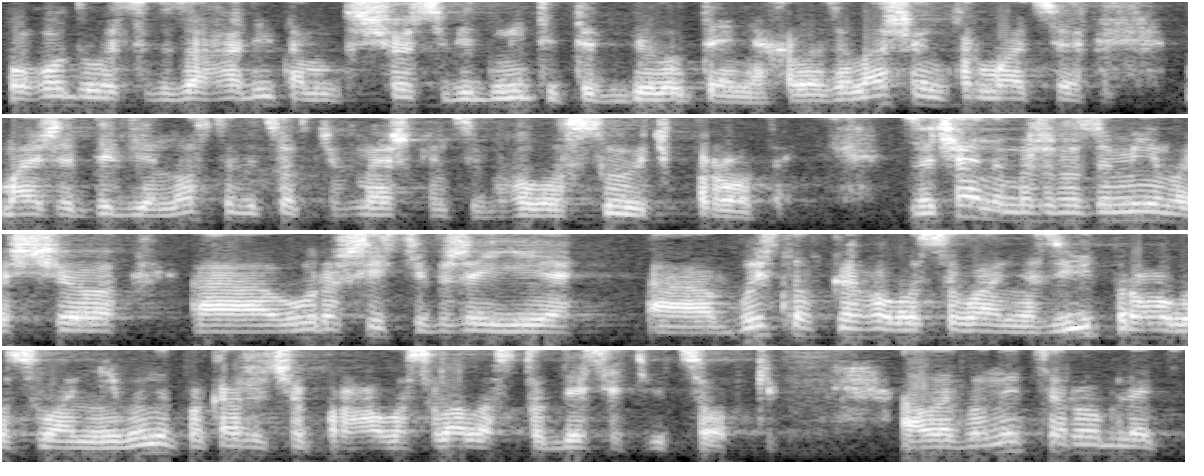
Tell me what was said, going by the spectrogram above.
погодилися взагалі там щось відмітити в бюлетенях. Але за нашою інформацією, майже 90% мешканців голосують проти. Звичайно, ми ж розуміємо, що е, у рашистів вже є висновки голосування, звіт про голосування, і вони покажуть, що проголосувало 110%. Але вони це роблять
